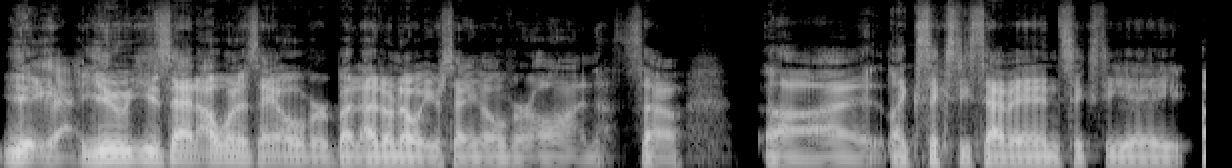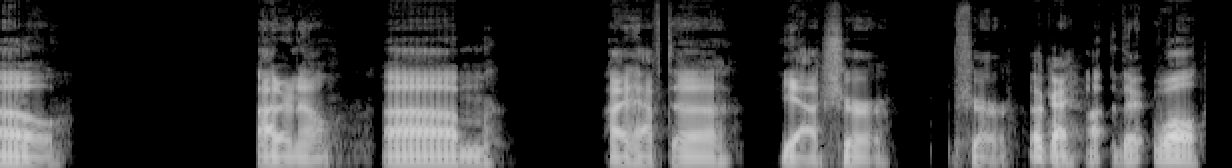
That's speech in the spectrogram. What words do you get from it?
Yeah, yeah. You you said I want to say over, but I don't know what you're saying over on. So, uh, like 67, 68. Oh, I don't know. Um, I'd have to. Yeah, sure, sure. Okay. Uh, there, well,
